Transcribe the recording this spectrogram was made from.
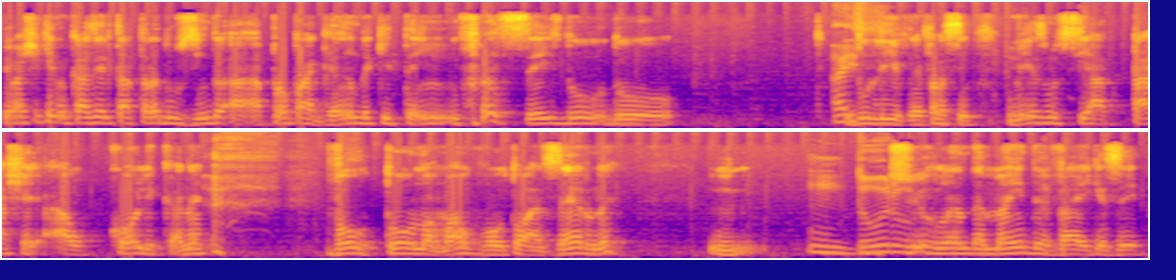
Eu acho que no caso ele está traduzindo a, a propaganda que tem em francês do, do, Aí- do livro. Né? Ele fala assim, mesmo se a taxa alcoólica né, voltou ao normal, voltou a zero, né? Um duro. Sur lendemain de veille, quer dizer,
